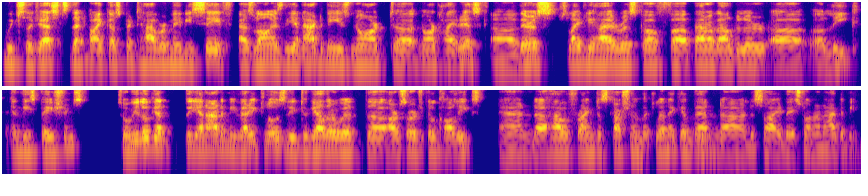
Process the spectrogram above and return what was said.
which suggests that bicuspid TAVR may be safe as long as the anatomy is not uh, not high risk. Uh, there's slightly higher risk of uh, paravalvular uh, leak in these patients. So we look at the anatomy very closely together with uh, our surgical colleagues and uh, have a frank discussion in the clinic and then uh, decide based on anatomy.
